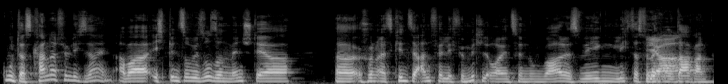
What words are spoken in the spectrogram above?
Gut, das kann natürlich sein. Aber ich bin sowieso so ein Mensch, der äh, schon als Kind sehr anfällig für Mittelohrentzündung war. Deswegen liegt das vielleicht auch daran.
